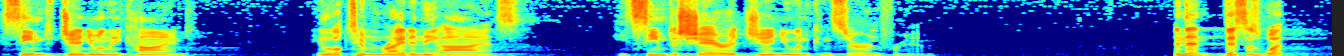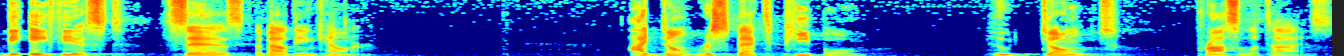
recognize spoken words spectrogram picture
he seemed genuinely kind. He looked him right in the eyes he seemed to share a genuine concern for him. And then this is what the atheist says about the encounter I don't respect people who don't proselytize.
